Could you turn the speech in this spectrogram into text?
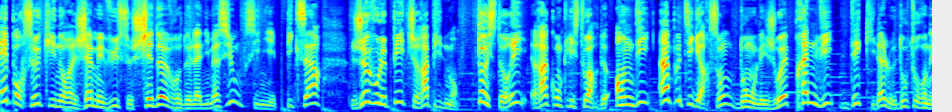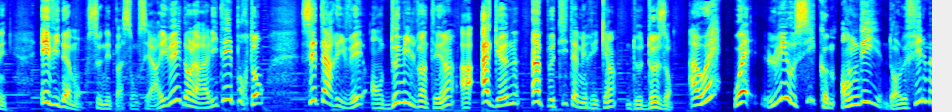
et pour ceux qui n'auraient jamais vu ce chef-d'œuvre de l'animation signé Pixar, je vous le pitch rapidement. Toy Story raconte l'histoire de Andy, un petit garçon dont les jouets prennent vie dès qu'il a le dos tourné. Évidemment, ce n'est pas censé arriver dans la réalité, et pourtant, c'est arrivé en 2021 à Hagen, un petit Américain de 2 ans. Ah ouais? Ouais, lui aussi, comme Andy dans le film,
